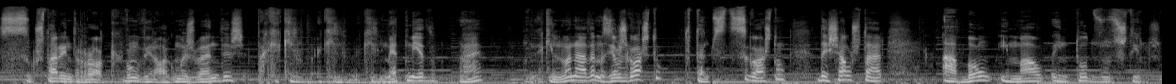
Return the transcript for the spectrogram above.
se gostarem de rock, vão ver algumas bandas, pá, que aquilo, aquilo, aquilo mete medo, não é? Aquilo não é nada, mas eles gostam, portanto, se, se gostam, deixá-los estar. Há bom e mau em todos os estilos.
